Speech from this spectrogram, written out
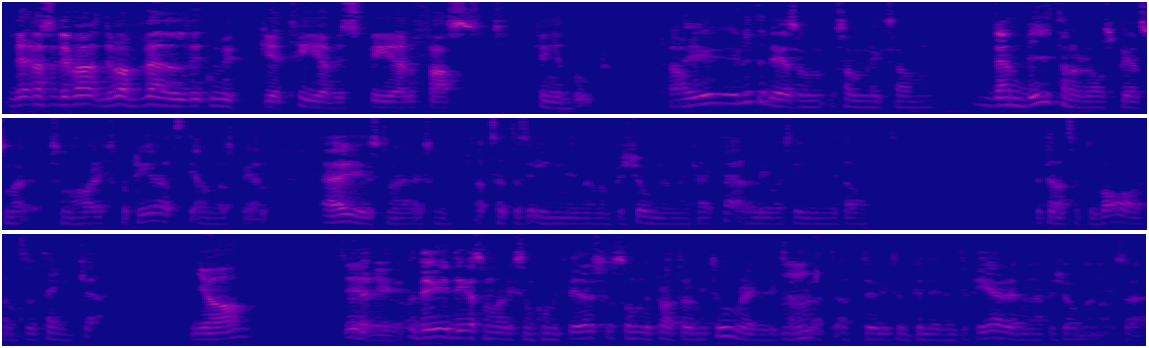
Det, alltså det var, det var väldigt mycket tv-spel fast kring ett bord. Ja. Det är ju lite det som, som liksom, den biten av rollspel som har, som har exporterats till andra spel är ju just den här liksom, att sätta sig in i en annan person, en annan karaktär och leva sig in i ett annat, ett annat sätt att vara, ett annat sätt att tänka. Ja, det är det ju. och det är ju det som har liksom kommit vidare, så som du pratade om i Tomb Raider till exempel, Mm. att, att du liksom kunde identifiera dig med den här personen och sådär.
